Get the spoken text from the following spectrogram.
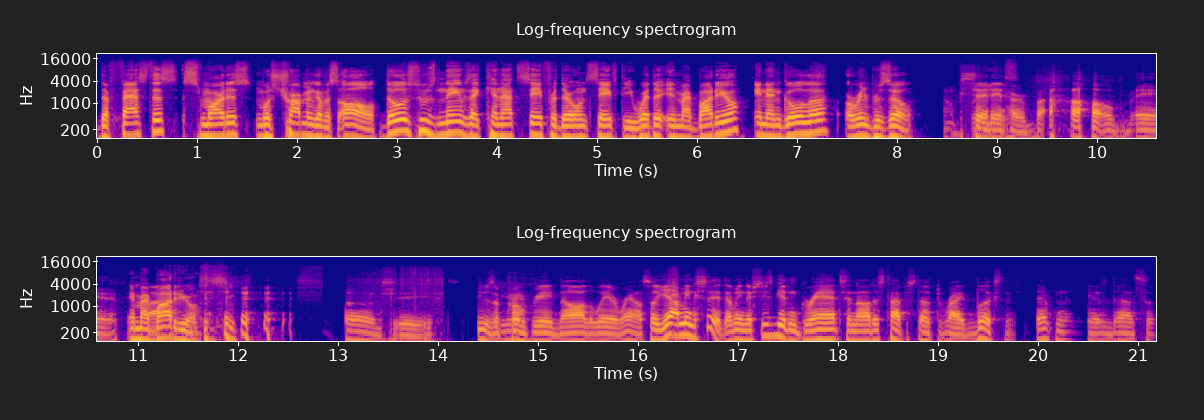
the fastest, smartest, most charming of us all, those whose names I cannot say for their own safety, whether in my barrio, in Angola, or in Brazil. Said in her. Bo- oh man. In my Wow. barrio. Oh jeez. She was appropriating all the way around. So yeah, I mean shit. I mean if she's getting grants and all this type of stuff to write books, then she definitely has done some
